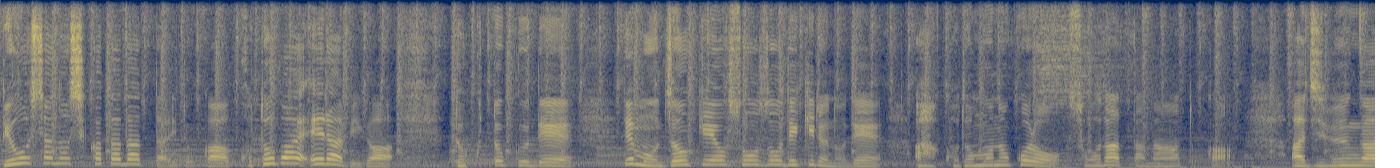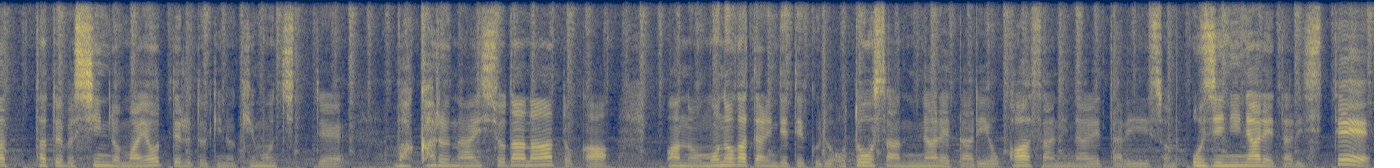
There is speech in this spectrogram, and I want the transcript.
描写の仕方だったりとか言葉選びが独特ででも造形を想像できるのであ子どもの頃そうだったなとかあ自分が例えば進路迷ってる時の気持ちって分かるな一緒だなとかあの物語に出てくるお父さんになれたりお母さんになれたりそのおじになれたりして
